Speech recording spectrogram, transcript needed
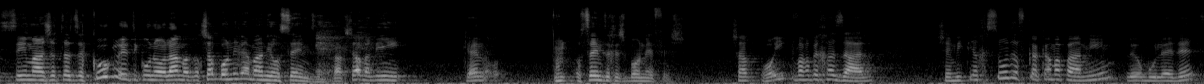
סימן שאתה זקוק לתיקון העולם, אז עכשיו בוא נראה מה אני עושה עם זה. ועכשיו אני, כן, עושה עם זה חשבון נפש. עכשיו, רואים כבר בחז"ל שהם התייחסו דווקא כמה פעמים ליום הולדת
